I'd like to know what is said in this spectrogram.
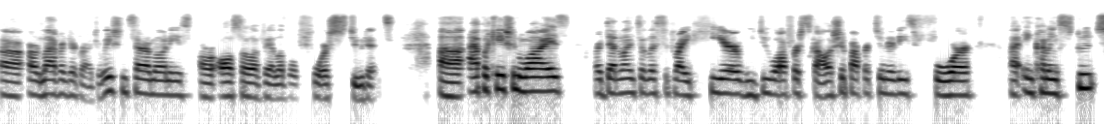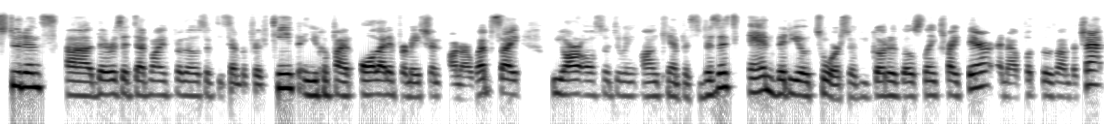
uh, our lavender graduation ceremonies are also available for students. Uh, application wise, our deadlines are listed right here. We do offer scholarship opportunities for uh, incoming students. Uh, there is a deadline for those of December 15th, and you can find all that information on our website. We are also doing on-campus visits and video tours. So if you go to those links right there, and I'll put those on the chat,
